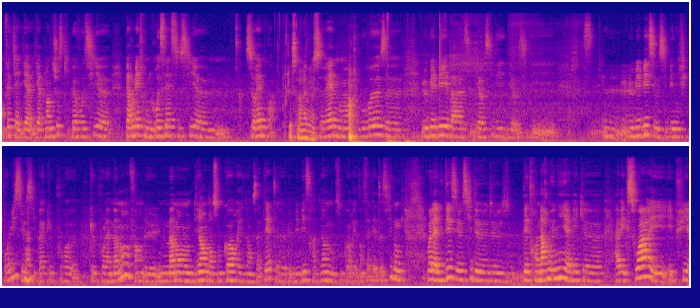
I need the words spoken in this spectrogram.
en fait, il y a, y a, plein de choses qui peuvent aussi euh, permettre une grossesse aussi euh, sereine, quoi. Plus sereine, Plus sereine, moins douloureuse. le bébé, bah, il y a aussi des... Y a aussi des le bébé c'est aussi bénéfique pour lui, c'est aussi pas que pour, que pour la maman. Enfin, une maman bien dans son corps et dans sa tête, le bébé sera bien dans son corps et dans sa tête aussi. Donc voilà, l'idée c'est aussi d'être de, de, en harmonie avec, avec soi et, et puis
